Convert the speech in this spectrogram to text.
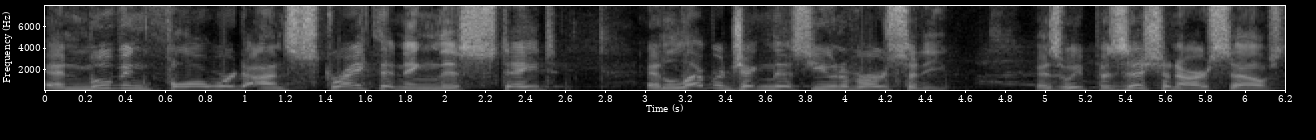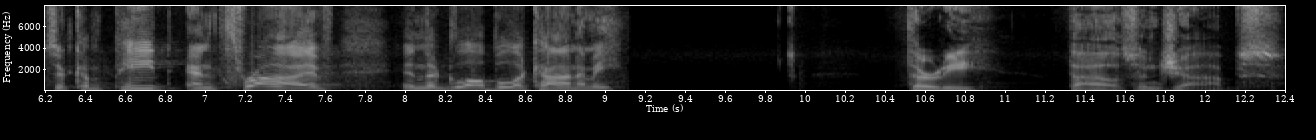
and moving forward on strengthening this state and leveraging this university as we position ourselves to compete and thrive in the global economy. 30,000 jobs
